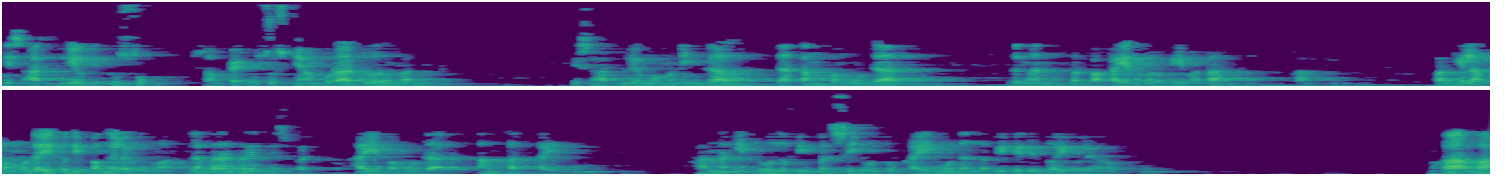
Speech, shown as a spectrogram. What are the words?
di saat beliau ditusuk sampai ususnya amburadul kan gitu. Di saat beliau mau meninggal, datang pemuda dengan berpakaian melebihi mata kaki. Pergilah pemuda itu dipanggil Umar. Dalam keadaan kritis, hai pemuda, angkat kainmu karena itu lebih bersih untuk kainmu dan lebih diridhoi oleh rohmu. Maka apa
